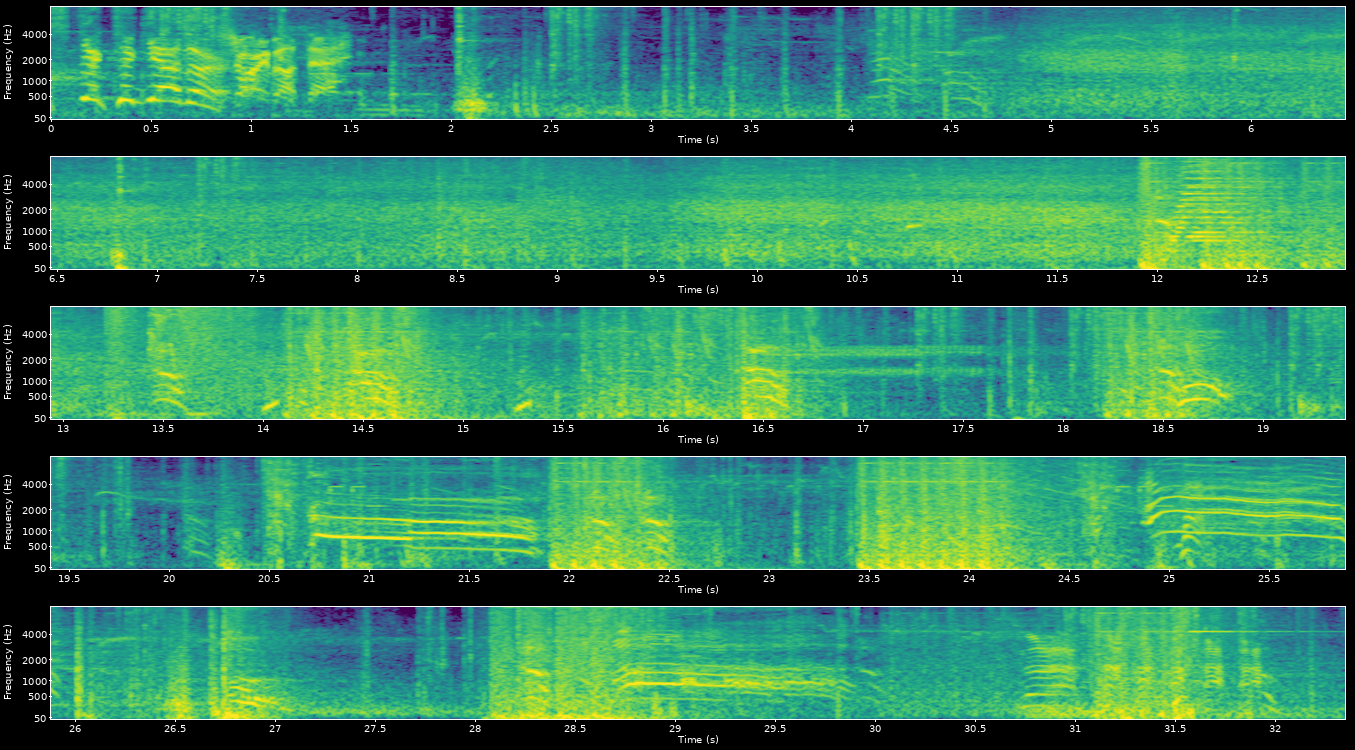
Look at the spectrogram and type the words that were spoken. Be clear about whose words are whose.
Speaker 1: Stick together!
Speaker 2: Sorry about that. Ha ha ha ha!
